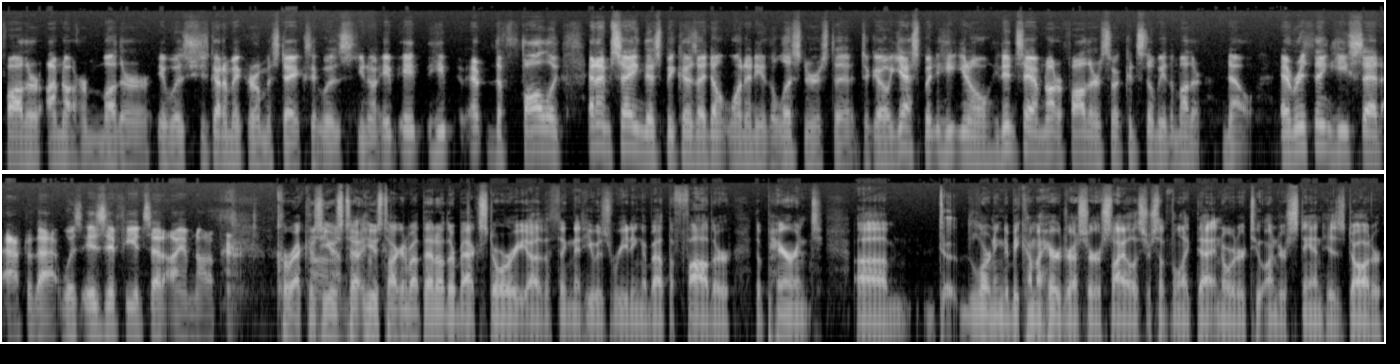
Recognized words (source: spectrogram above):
father. I'm not her mother. It was she's got to make her own mistakes. It was you know it, it he the following, and I'm saying this because I don't want any of the listeners to to go yes, but he you know he didn't say I'm not her father, so it could still be the mother. No, everything he said after that was as if he had said I am not a parent. Correct, because he Uh, was ta- he was talking about that other backstory, uh, the thing that he was reading about the father, the parent, um, d- learning to become a hairdresser or stylist or something like that in order to understand his daughter.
